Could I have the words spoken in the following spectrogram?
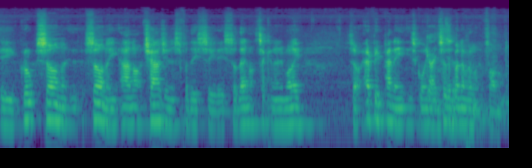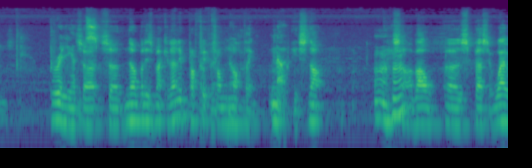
the group Sony Sony are not charging us for these CDs, so they're not taking any money. So every penny is going, Going to the benevolent fund. Brilliant. So so nobody's making any profit Nothing, from nothing. no. It's not. Mhm. It's not about us personally. We're,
